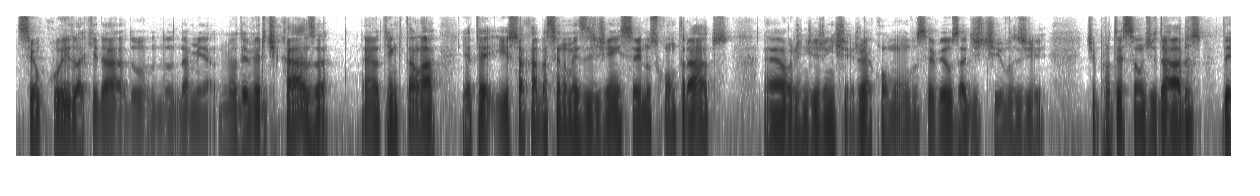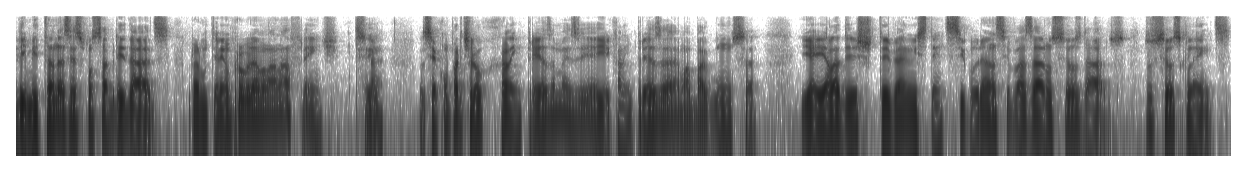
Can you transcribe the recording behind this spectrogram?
Se eu cuido aqui da, do, do da minha, do meu dever de casa, né, eu tenho que estar lá. E até isso acaba sendo uma exigência aí nos contratos, né? Hoje em dia a gente, já é comum você ver os aditivos de, de proteção de dados delimitando as responsabilidades, para não ter nenhum problema lá na frente. Sim. né? Você compartilhou com aquela empresa, mas e aí? Aquela empresa é uma bagunça. E aí ela deixou, teve aí um incidente de segurança e vazaram os seus dados, dos seus clientes.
